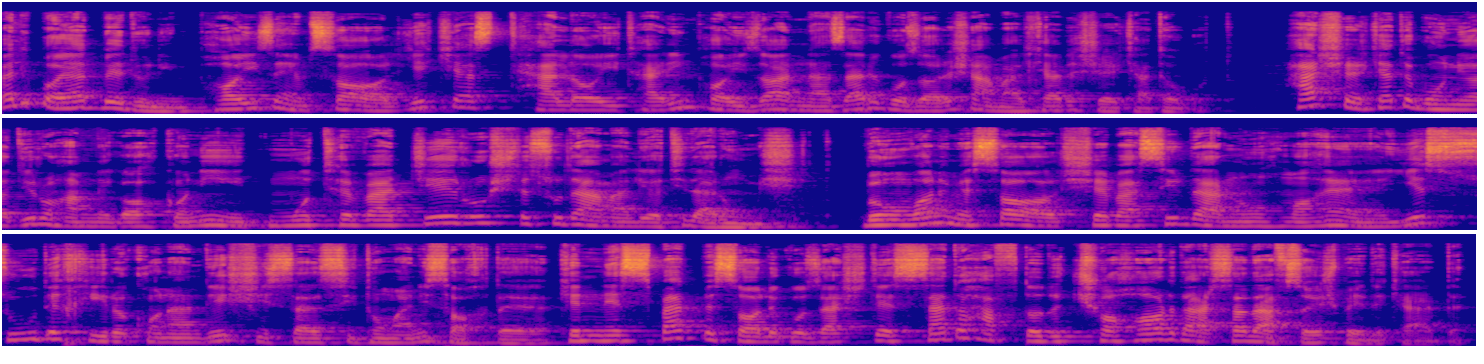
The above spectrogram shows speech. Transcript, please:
ولی باید بدونیم پاییز امسال یکی از طلایی ترین پاییزها از نظر گزارش عملکرد شرکت ها بود. هر شرکت بنیادی رو هم نگاه کنید متوجه رشد سود عملیاتی در اون میشید. به عنوان مثال شبسیر در نه ماهه یه سود خیره کننده 630 تومانی ساخته که نسبت به سال گذشته 174 درصد افزایش پیدا کرده.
